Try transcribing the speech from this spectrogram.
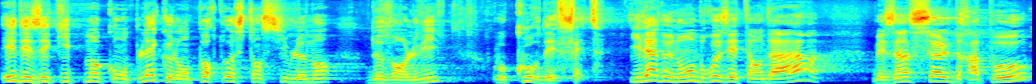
et des équipements complets que l'on porte ostensiblement devant lui au cours des fêtes. Il a de nombreux étendards, mais un seul drapeau.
